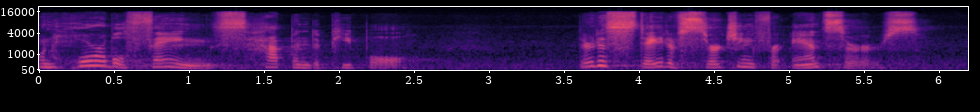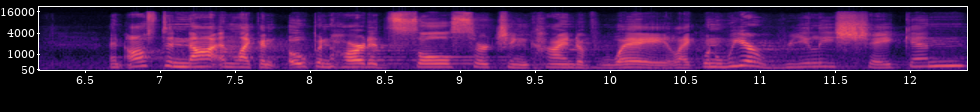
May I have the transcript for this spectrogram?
when horrible things happen to people, they're in a state of searching for answers. And often not in like an open hearted, soul searching kind of way. Like when we are really shaken,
